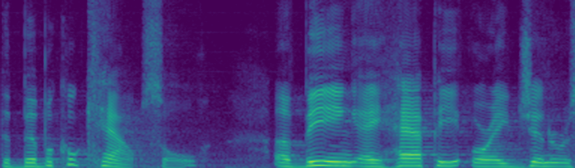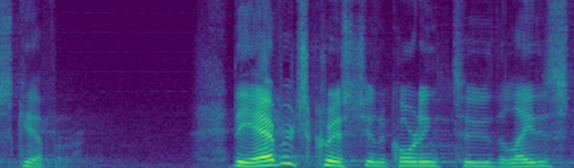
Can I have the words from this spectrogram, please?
the biblical counsel of being a happy or a generous giver. The average Christian, according to the latest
